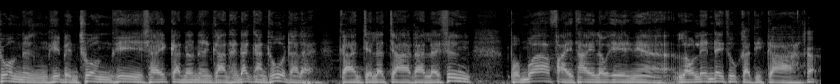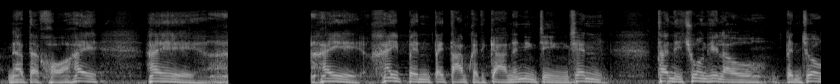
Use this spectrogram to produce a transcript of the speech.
ช่วงหนึ่งที่เป็นช่วงที่ใช้การดำเนินการทางด้านการทูตนั่นแหละการเจรจากันอะไรซึ่งผมว่าฝ่ายไทยเราเองเนี่ยเราเล่นได้ทุกกติกาครับ นะแต่ขอให้ให้ ให้ให้เป็นไปตามกติกานั้นจริง ๆ เช่น ถ้าในช่วงที่เราเป็นช่วง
